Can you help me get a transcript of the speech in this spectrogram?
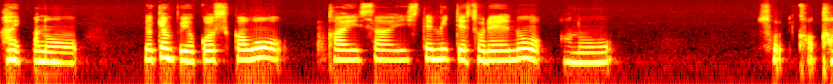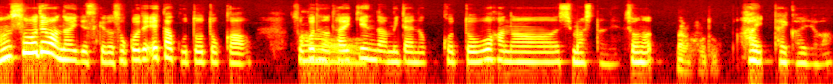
はい、あの、江戸キャンプ横須賀を開催してみて、それの、あの、そか感想ではないですけど、そこで得たこととか、そこでの体験談みたいなことを話しましたね。その、なるほど。はい、大会では。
